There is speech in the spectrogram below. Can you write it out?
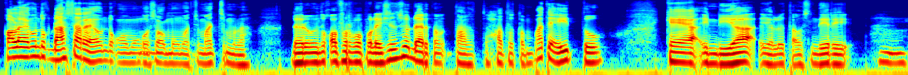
Kalau yang untuk dasar ya untuk ngomong gak usah ngomong macem-macem lah. Dari untuk overpopulation tuh dari tem- satu tempat ya itu kayak India ya lu tahu sendiri Hmm.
